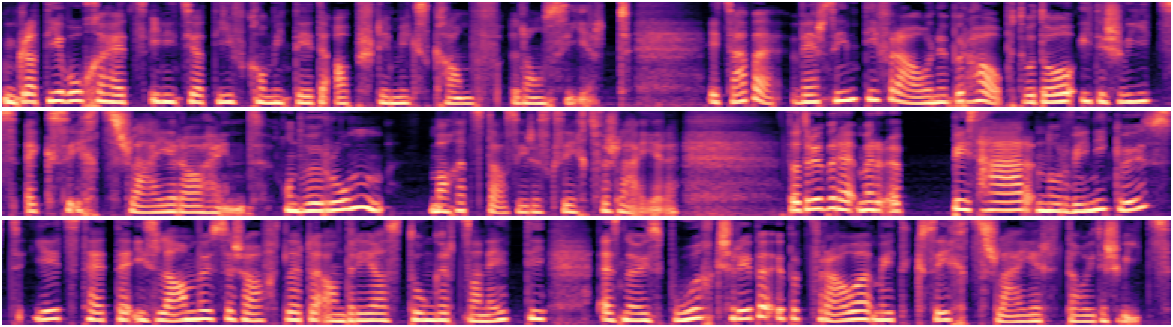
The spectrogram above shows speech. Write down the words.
Und gerade diese Woche hat das Initiativkomitee den Abstimmungskampf lanciert. Jetzt eben, wer sind die Frauen überhaupt, die hier in der Schweiz einen Gesichtsschleier haben? Und warum machen sie das, ihr Gesicht verschleiern? Darüber hat man bisher nur wenig gewusst. Jetzt hat der Islamwissenschaftler Andreas Tunger-Zanetti ein neues Buch geschrieben über die Frauen mit Gesichtsschleier hier in der Schweiz.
